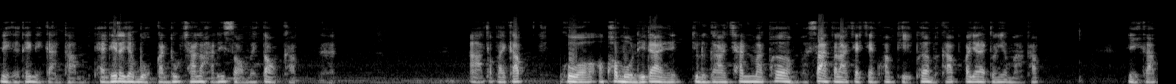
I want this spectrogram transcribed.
นี่คือเทคนิคการทำแทนที่เราจะบวกกันทุกชั้นรหัสที่ 2 ไม่ต้องครับนะ อ่าต่อไปครับครูเอาข้อมูลที่ได้จุดกางชั้นมาเพิ่ม สร้างตารางแจกแจงความถี่เพิ่มครับก็จะได้ตัวนี้มาครับ นี่ครับ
